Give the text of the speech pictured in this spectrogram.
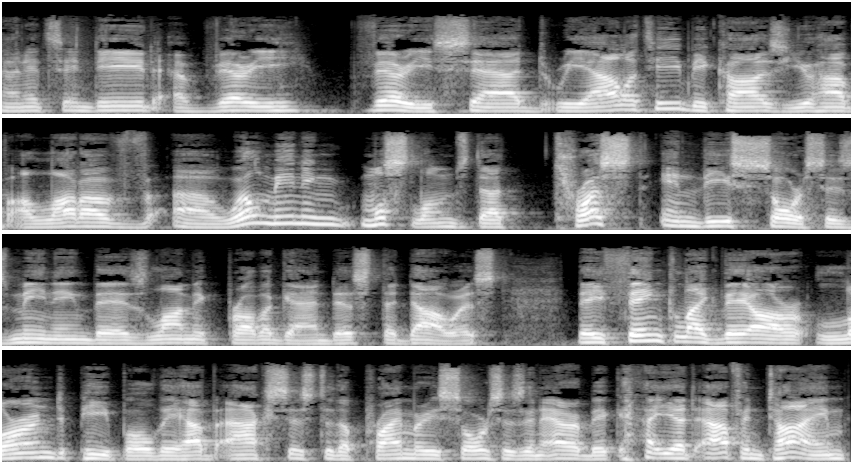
And it's indeed a very very sad reality because you have a lot of uh, well meaning Muslims that trust in these sources, meaning the Islamic propagandists, the Taoists. They think like they are learned people. They have access to the primary sources in Arabic, yet oftentimes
